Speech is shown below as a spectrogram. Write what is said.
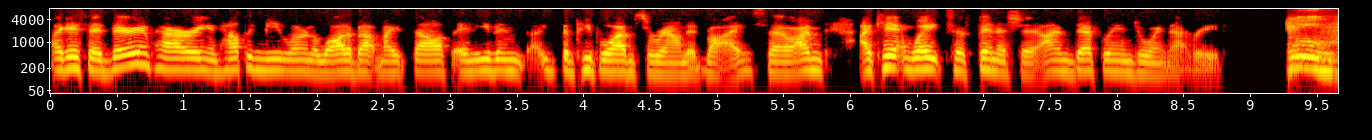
like I said, very empowering and helping me learn a lot about myself and even the people I'm surrounded by. So I'm I can't wait to finish it. I'm definitely enjoying that read. Ooh,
